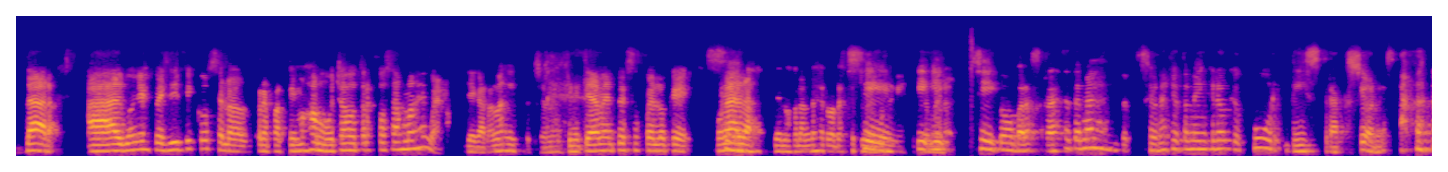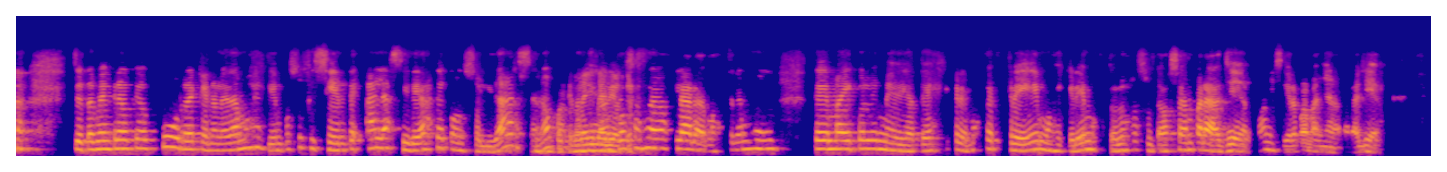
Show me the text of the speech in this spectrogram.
dar a algo en específico, se lo repartimos a muchas otras cosas más y bueno, llegaron las instrucciones. Definitivamente eso fue lo que, uno de, de, los grandes errores que tuvimos en este y, Sí, como para cerrar este tema de las distracciones, yo también creo que ocurre, distracciones, yo también creo que ocurre que no le damos el tiempo suficiente a las ideas de consolidarse, ¿no? Porque no hay cosas nuevas, claro, además tenemos un tema ahí con la inmediatez que creemos que creemos y queremos que todos los resultados sean para ayer, ¿no? Ni siquiera para mañana, para ayer.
